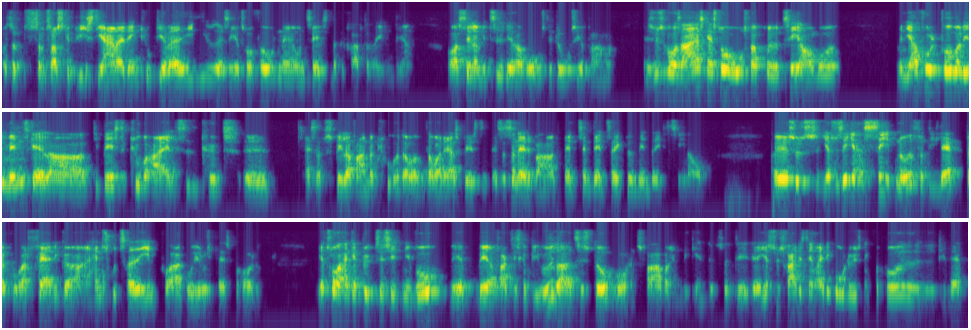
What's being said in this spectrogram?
og så, som så skal blive stjerner i den klub, de har været i livet. Altså, jeg tror, Foden er undtagelsen, der bekræfter reglen der. Også selvom vi tidligere har rost det Dosi og Parma. Jeg synes, at vores ejere skal have stor ros for at prioritere området, men jeg har fulgt fodbold i en menneskealder, og de bedste klubber har altid købt øh, altså spillere fra andre klubber, der var, der var deres bedste. Altså sådan er det bare, og den tendens er ikke blevet mindre i de senere år. Og jeg synes, jeg synes ikke, jeg har set noget for de lat, der kunne retfærdiggøre, at han skulle træde ind på Agueros plads på holdet. Jeg tror, han kan bygge til sit niveau ved, ved at faktisk at blive udlejet til Stoke, hvor hans far var en legende. Så det, jeg synes faktisk, det er en rigtig god løsning for både øh, de lat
